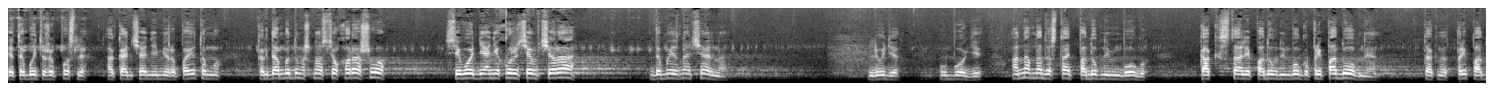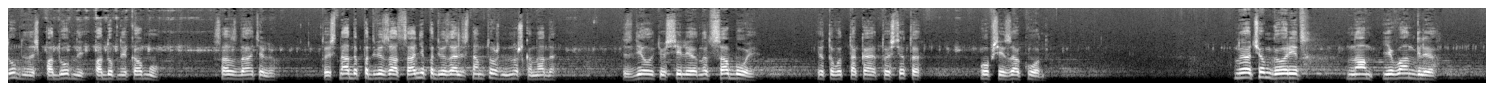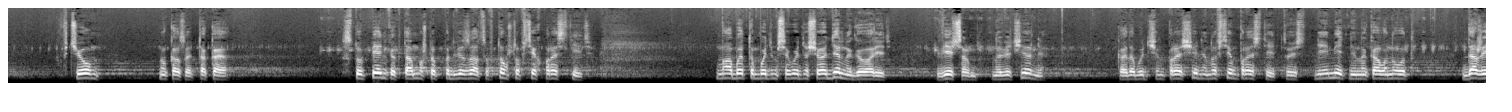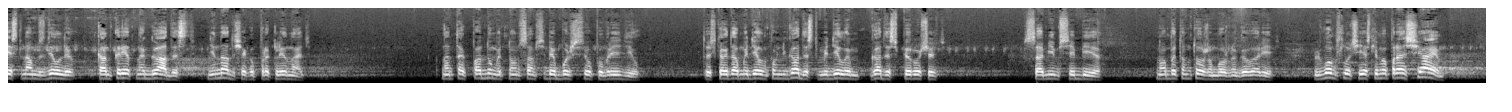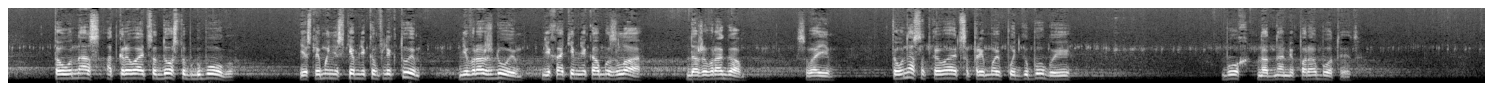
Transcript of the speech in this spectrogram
Это будет уже после окончания мира. Поэтому, когда мы думаем, что у нас все хорошо, сегодня они хуже, чем вчера, да мы изначально люди убогие. А нам надо стать подобными Богу. Как стали подобными Богу преподобные. Так, преподобный, значит, подобный. Подобный кому? Создателю. То есть надо подвязаться. Они подвязались, нам тоже немножко надо сделать усилия над собой. Это вот такая, то есть это общий закон. Ну и о чем говорит нам Евангелие, чем, ну как сказать, такая ступенька к тому, чтобы подвязаться, в том, чтобы всех простить. Мы об этом будем сегодня еще отдельно говорить, вечером на вечерне, когда будет чин прощения, но всем простить. То есть не иметь ни на кого, ну вот, даже если нам сделали конкретно гадость, не надо человека проклинать. Надо так подумать, но он сам себе больше всего повредил. То есть, когда мы делаем какую-нибудь гадость, мы делаем гадость в первую очередь самим себе. Но об этом тоже можно говорить. В любом случае, если мы прощаем, то у нас открывается доступ к Богу. Если мы ни с кем не конфликтуем, не враждуем, не хотим никому зла, даже врагам своим, то у нас открывается прямой путь к Богу, и Бог над нами поработает.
